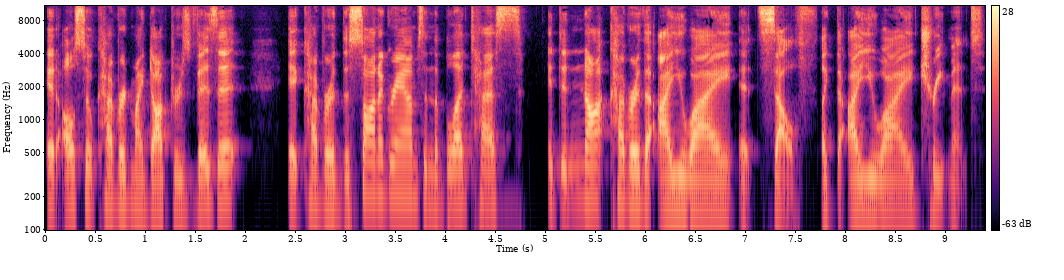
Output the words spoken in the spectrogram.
It also covered my doctor's visit. It covered the sonograms and the blood tests. It did not cover the IUI itself, like the IUI treatment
